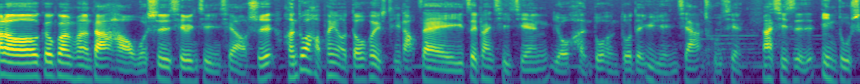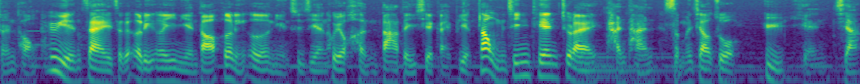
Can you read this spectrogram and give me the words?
Hello，各位观众朋友，大家好，我是谢云锦谢老师。很多好朋友都会提到，在这段期间有很多很多的预言家出现。那其实印度神童预言，在这个二零二一年到二零二二年之间会有很大的一些改变。那我们今天就来谈谈什么叫做预言家。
